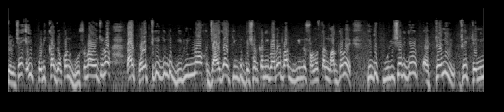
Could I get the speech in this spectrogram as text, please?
চলছে, এই পরীক্ষা যখন ঘোষণা হয়েছিল তারপরের থেকে কিন্তু বিভিন্ন জায়গায় কিন্তু বেসরকারিভাবে বা বিভিন্ন সংস্থার মাধ্যমে কিন্তু পুলিশের যে ট্রেনিং সেই ট্রেনিং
